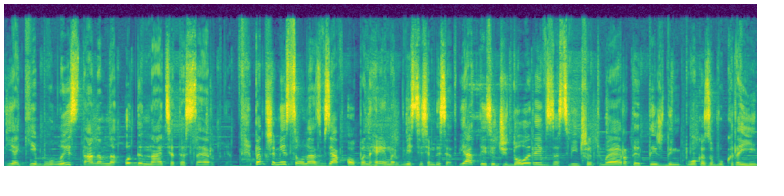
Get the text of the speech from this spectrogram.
які були станом на 11 серпня. Перше місце у нас взяв Опенгеймер 275 тисяч доларів за свій четвертий тиждень показу в Україні.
